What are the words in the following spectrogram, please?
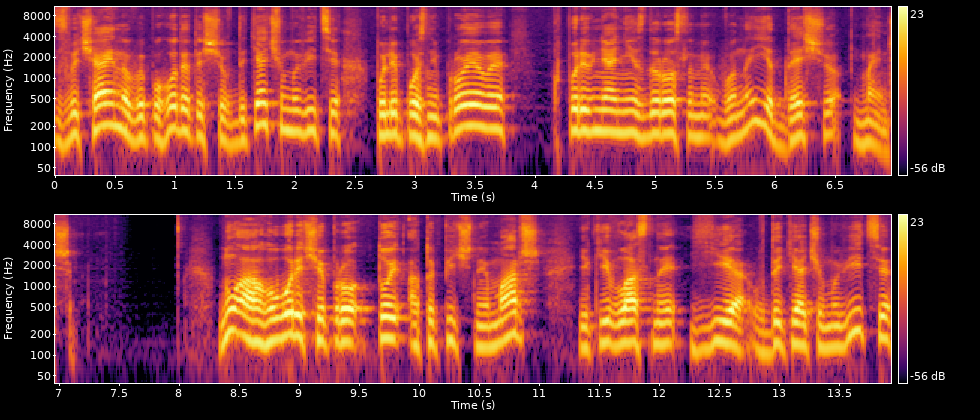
звичайно, ви погодите, що в дитячому віці поліпозні прояви в порівнянні з дорослими вони є дещо меншими. Ну а говорячи про той атопічний марш, який, власне, є в дитячому віці,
